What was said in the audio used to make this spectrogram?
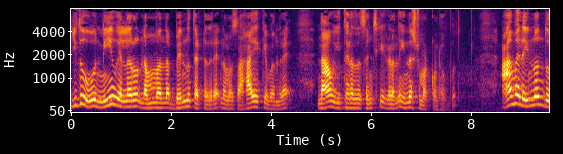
ಇದು ನೀವು ಎಲ್ಲರೂ ನಮ್ಮನ್ನು ಬೆನ್ನು ತಟ್ಟಿದ್ರೆ, ನಮ್ಮ ಸಹಾಯಕ್ಕೆ ಬಂದರೆ, ನಾವು ಈ ಥರದ ಸಂಚಿಕೆಗಳನ್ನು ಇನ್ನಷ್ಟು ಮಾಡ್ಕೊಂಡು ಹೋಗ್ಬೋದು. ಆಮೇಲೆ ಇನ್ನೊಂದು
